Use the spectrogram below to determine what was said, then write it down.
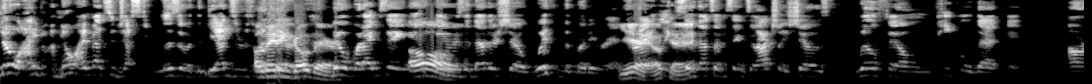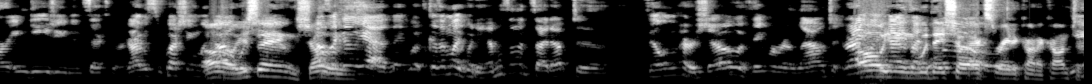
no, I no, I'm not suggesting Lizzo and the dancers. oh, went they didn't go there. No, what I'm saying is Oh. there was another show with the Bunny Ranch. Yeah, right? Like, okay. so that's what I'm saying. So actually, shows will film people that are engaging in sex work. I was questioning like, oh, oh, you're would saying I was shows? like, oh yeah, because I'm like, would Amazon sign up to film her show if they were allowed to? Right? oh, you mean like, would they show. X-rated kind of content?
